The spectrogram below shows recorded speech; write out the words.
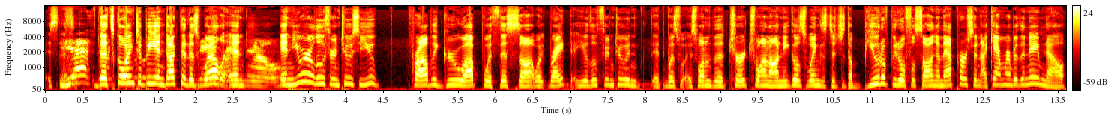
Is, is yes, that's going to be inducted as well right and now. and you're a Lutheran too so you probably grew up with this song, right? You Lutheran too, and it was it's one of the church one on Eagles Wings. It's just a beautiful, beautiful song, and that person I can't remember the name now,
